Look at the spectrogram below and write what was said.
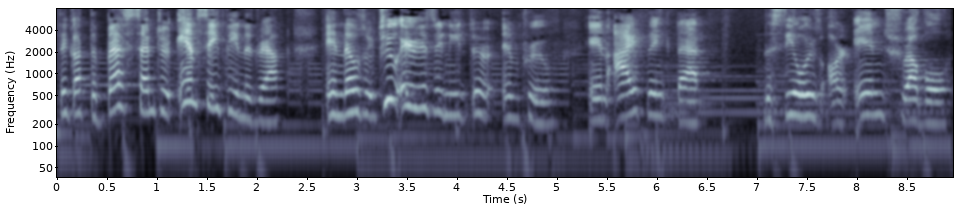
They got the best center and safety in the draft, and those are two areas they need to improve. And I think that the Steelers are in trouble.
